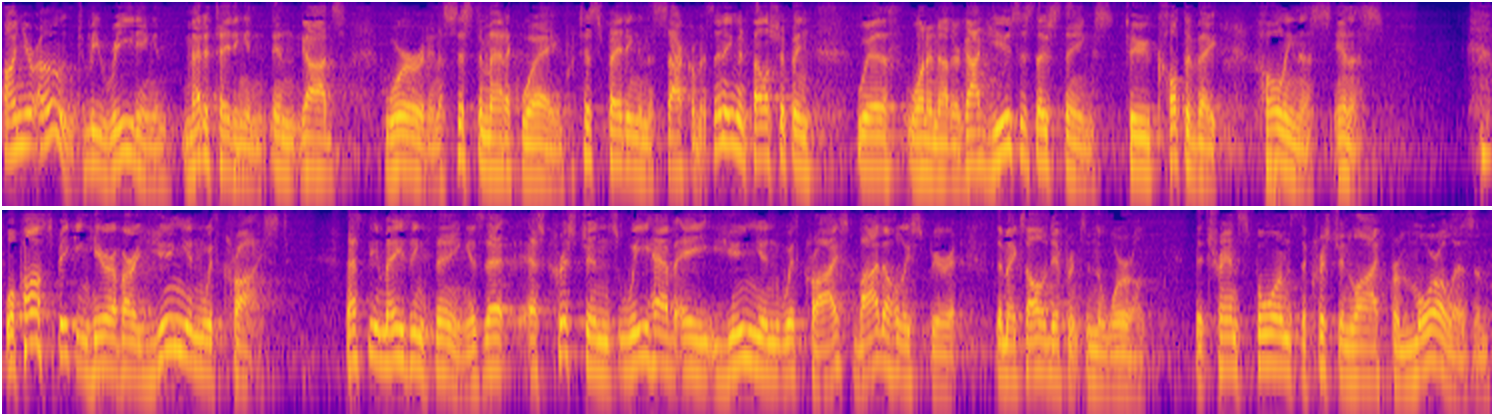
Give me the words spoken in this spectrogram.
on your own to be reading and meditating in, in God's Word in a systematic way and participating in the sacraments and even fellowshipping with one another. God uses those things to cultivate holiness in us. Well, Paul's speaking here of our union with Christ. That's the amazing thing, is that as Christians, we have a union with Christ by the Holy Spirit that makes all the difference in the world, that transforms the Christian life from moralism,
